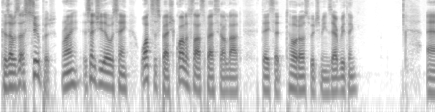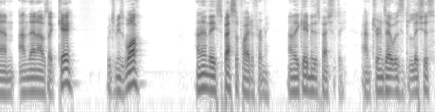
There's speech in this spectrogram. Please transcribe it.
Because I was uh, stupid, right? Essentially, they were saying, what's the special? ¿Cuál es la especialidad? They said todos, which means everything. Um, and then I was like, ¿qué? Which means what? And then they specified it for me. And they gave me the specialty. And turns out it was delicious,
